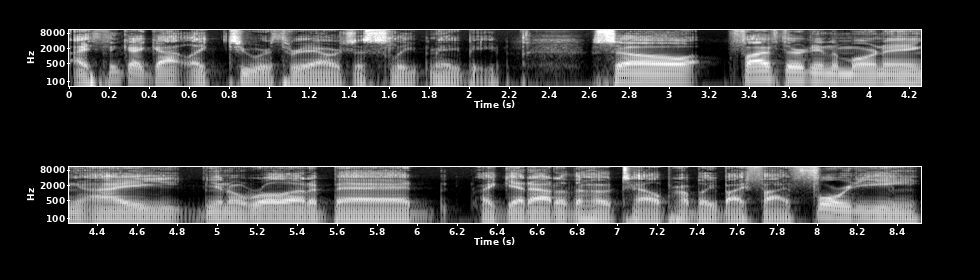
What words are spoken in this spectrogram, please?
I think I got like 2 or 3 hours of sleep maybe. So 5:30 in the morning, I, you know, roll out of bed. I get out of the hotel probably by 5:40.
